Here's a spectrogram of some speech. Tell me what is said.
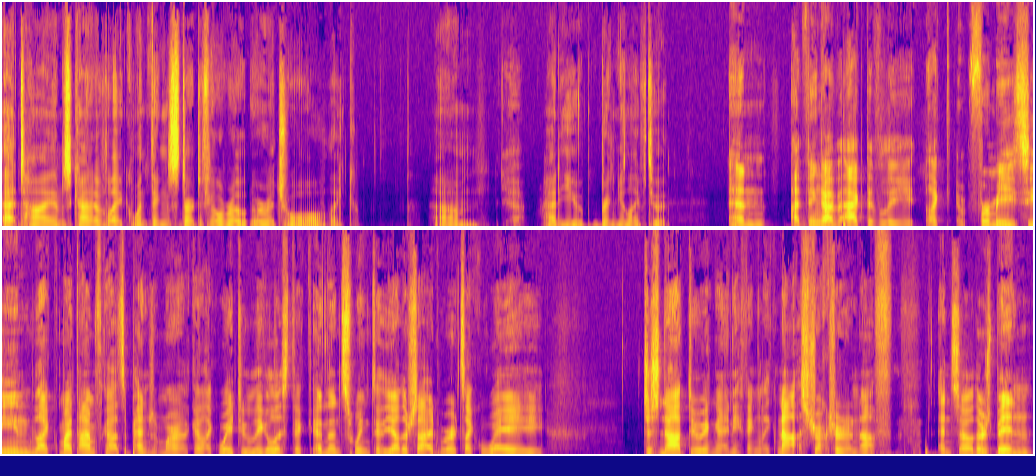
at times kind of like when things start to feel rote or ritual, like um, Yeah. how do you bring new life to it? And I think I've actively like for me seeing like my time with God's a pendulum where I get like way too legalistic and then swing to the other side where it's like way just not doing anything, like not structured enough. And so there's been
